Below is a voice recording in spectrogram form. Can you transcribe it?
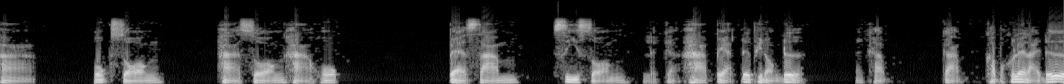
ห้าหกสองห้าสองห้าหกแปดสามสี่สองแล้วก็ห้าแปดเด้อพี่น้องเด้อนะครับกับ ขอบพระคุณหลาย ๆ เด้อ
